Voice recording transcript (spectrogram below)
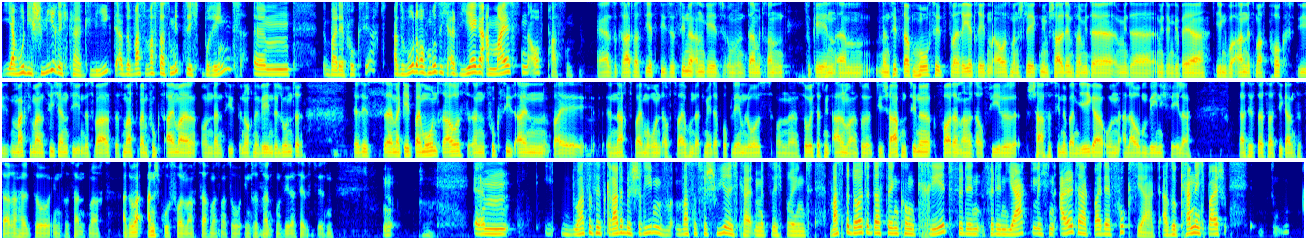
ja, wo die Schwierigkeit liegt, also was, was das mit sich bringt ähm, bei der Fuchsjagd? Also worauf muss ich als Jäger am meisten aufpassen? Ja, also gerade was jetzt diese Sinne angeht, um damit dran zu gehen. Ähm, man sitzt auf dem Hochsitz, zwei Rehe treten aus, man schlägt mit dem Schalldämpfer, mit, der, mit, der, mit dem Gewehr irgendwo an, es macht Pock, die maximal sichern sie und das war's. Das machst du beim Fuchs einmal und dann siehst du noch eine wehende Lunte. Das ist, äh, man geht bei Mond raus, ein Fuchs sieht einen bei, äh, nachts bei Mond auf 200 Meter problemlos und äh, so ist das mit allem. Also die scharfen Sinne fordern halt auch viel scharfe Sinne beim Jäger und erlauben wenig Fehler das ist das, was die ganze Sache halt so interessant macht. Also anspruchsvoll macht, sagen wir es mal so. Interessant muss jeder selbst wissen. Ähm, du hast es jetzt gerade beschrieben, was das für Schwierigkeiten mit sich bringt. Was bedeutet das denn konkret für den, für den jagdlichen Alltag bei der Fuchsjagd? Also kann ich beispielsweise,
